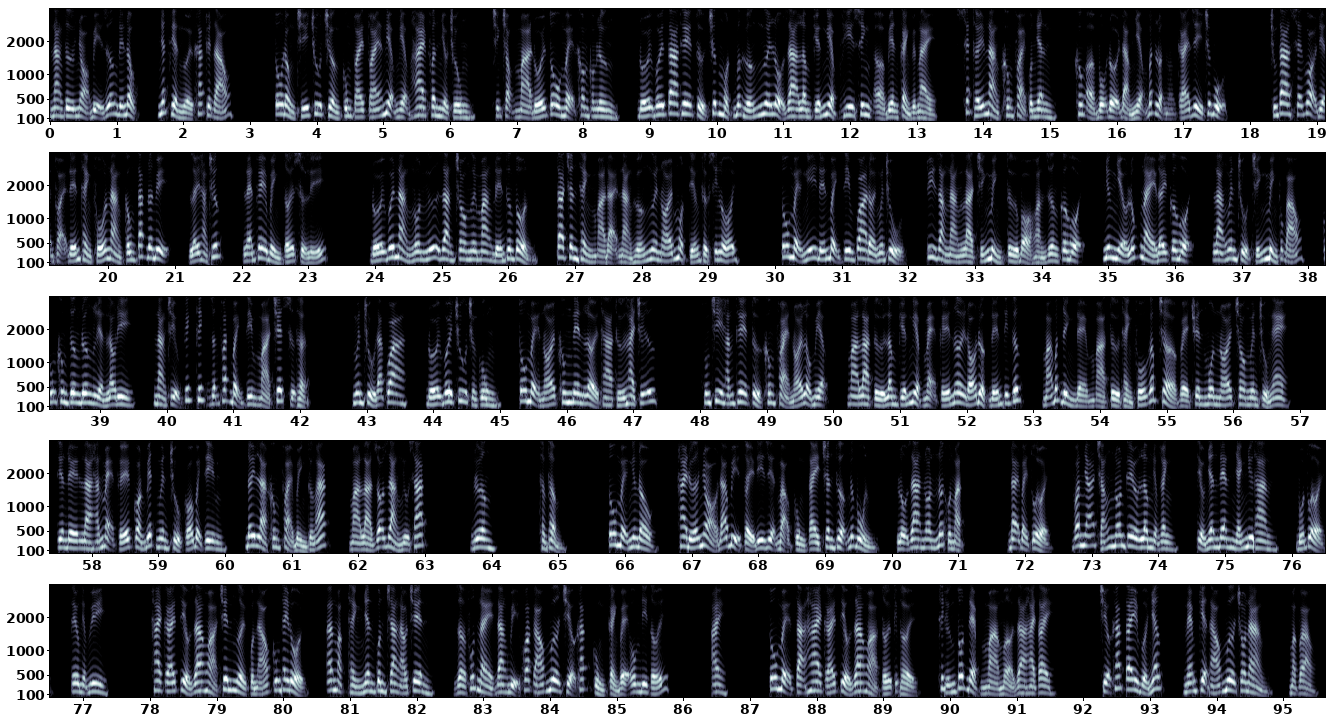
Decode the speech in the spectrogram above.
Nàng từ nhỏ bị dưỡng đến độc, nhất phiền người khác thuyết giáo. Tô đồng chí chu trường cung toái toái niệm niệm hai phân nhiều chung, trinh trọng mà đối tô mẹ không không lưng. Đối với ta thê tử trước một bước hướng ngươi lộ ra lâm kiến nghiệp hy sinh ở biên cảnh việc này, xét thấy nàng không phải quân nhân, không ở bộ đội đảm nhiệm bất luận cái gì chức vụ. Chúng ta sẽ gọi điện thoại đến thành phố nàng công tác đơn vị, lấy hàng trước, lén phê bình tới xử lý. Đối với nàng ngôn ngữ gian cho ngươi mang đến thương tổn, ta chân thành mà đại nàng hướng ngươi nói một tiếng thực xin lỗi. Tô mệ nghĩ đến bệnh tim qua đời nguyên chủ, tuy rằng nàng là chính mình từ bỏ hoàn dương cơ hội, nhưng nhiều lúc này đây cơ hội, là nguyên chủ chính mình phúc báo, cũng không tương đương liền lao đi, nàng chịu kích thích dẫn phát bệnh tim mà chết sự thật. Nguyên chủ đã qua, đối với Chu Trường Cung, Tô Mệ nói không nên lời tha thứ hai chữ. Hùng chi hắn thê tử không phải nói lộ miệng, mà là từ lâm kiến nghiệp mẹ kế nơi đó được đến tin tức, mã bất đình để mà từ thành phố gấp trở về chuyên môn nói cho nguyên chủ nghe. Tiên đề là hắn mẹ kế còn biết nguyên chủ có bệnh tim, đây là không phải bình thường ác, mà là rõ ràng nhu sát. Nương. Thầm thầm. Tô mẹ nghiêng đầu, hai đứa nhỏ đã bị tẩy đi diện mạo cùng tay chân thượng nước bùn, lộ ra non nớt khuôn mặt. Đại 7 tuổi, văn nhã trắng non kêu lâm nhậm danh, tiểu nhân đen nhánh như than, 4 tuổi, kêu niệm huy. Hai cái tiểu gia hỏa trên người quần áo cũng thay đổi, ăn mặc thành nhân quân trang áo trên, giờ phút này đang bị khoác áo mưa triệu khắc cùng cảnh vệ ôm đi tới. Ai? Tô mẹ tạ hai cái tiểu gia hỏa tới kịp thời, thích hứng tốt đẹp mà mở ra hai tay. Triệu khắc tay vừa nhấc, ném kiện áo mưa cho nàng, mặc vào.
